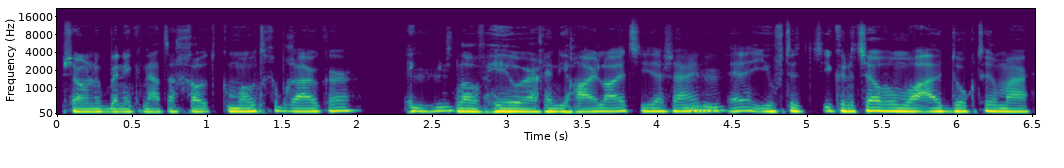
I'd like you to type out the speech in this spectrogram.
persoonlijk ben ik inderdaad een groot commode gebruiker. Ik Mhm. geloof heel erg in die highlights die daar zijn. Mhm. Je, hoeft het, je kunt het zelf allemaal wel uitdokteren. Maar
